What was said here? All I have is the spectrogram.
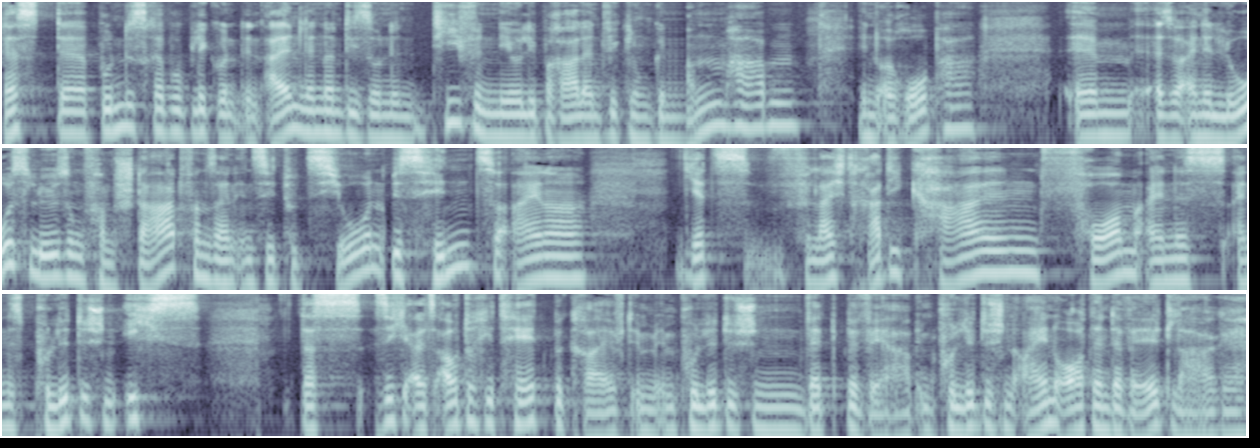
Rest der Bundesrepublik und in allen Ländern, die so eine tiefe neoliberale Entwicklung genommen haben, in Europa, ähm, also eine Loslösung vom Staat, von seinen Institutionen bis hin zu einer jetzt vielleicht radikalen Form eines, eines politischen Ichs, das sich als Autorität begreift im, im politischen Wettbewerb, im politischen Einordnen der Weltlage.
